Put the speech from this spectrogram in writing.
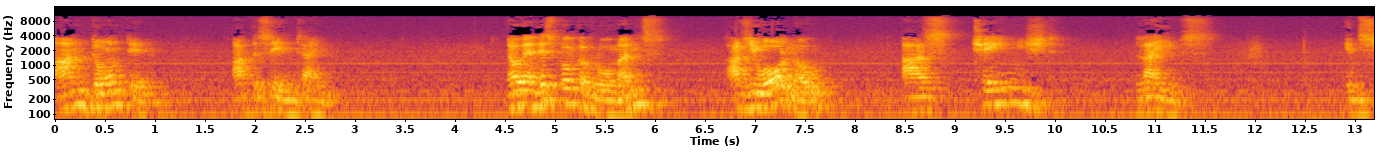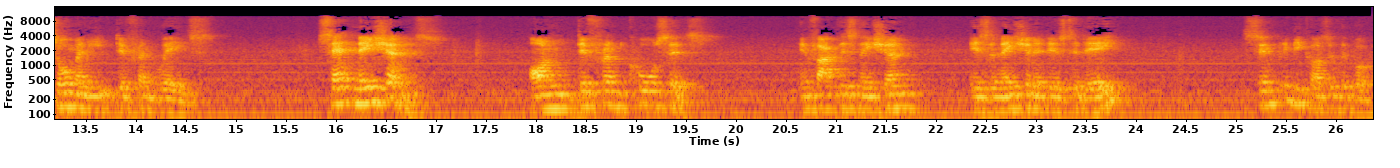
and daunting at the same time. Now, then, this book of Romans, as you all know, has changed lives in so many different ways, set nations on different courses. In fact, this nation is the nation it is today simply because of the book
